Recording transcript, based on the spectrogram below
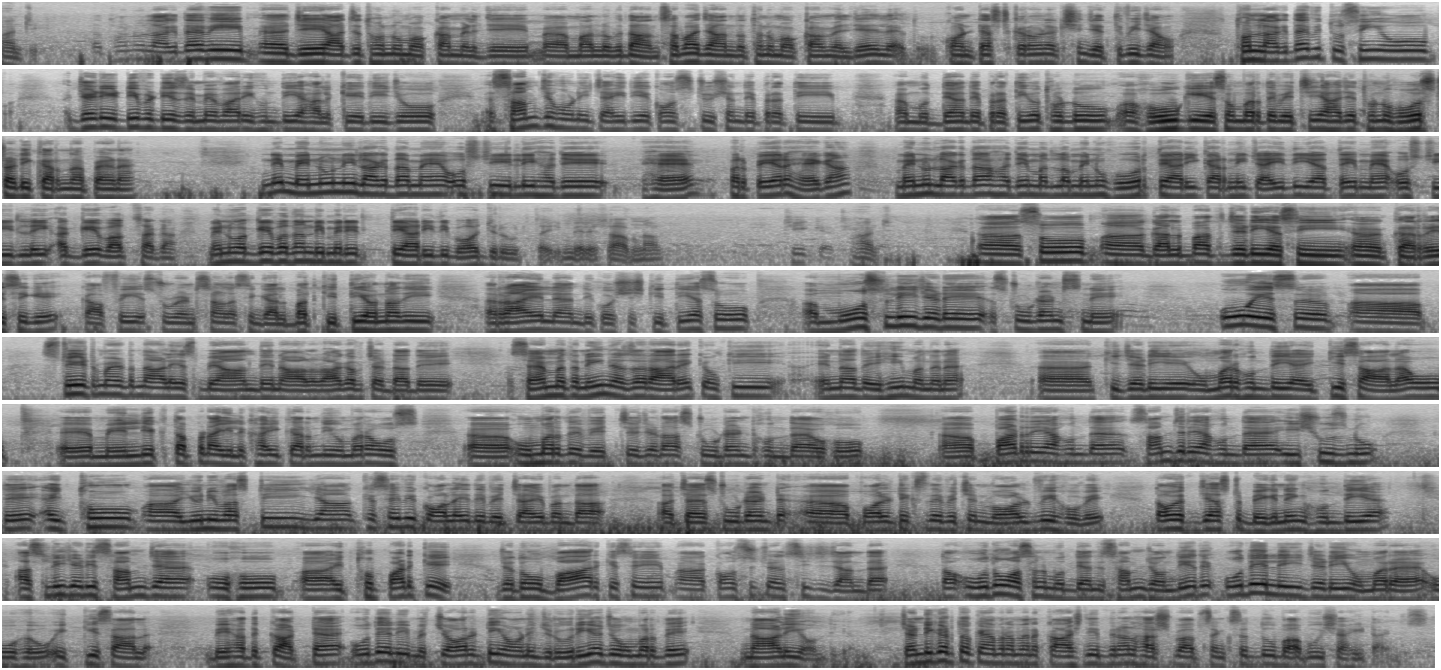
ਹਾਂਜੀ। ਤੁਹਾਨੂੰ ਲੱਗਦਾ ਵੀ ਅ, ਜੇ ਅੱਜ ਤੁਹਾਨੂੰ ਮੌਕਾ ਮਿਲ ਜੇ ਅ, ਮੰਨ ਲਓ ਵਿਧਾਨ ਸਭਾ ਜਾਣ ਦਾ ਤੁਹਾਨੂੰ ਮੌਕਾ ਮਿਲ ਜੇ ਕੰਟੈਸਟ ਕਰੋ ਇਲੈਕਸ਼ਨ ਜਿੱਤ ਵੀ ਜਾਓ ਤੁਹਾਨੂੰ ਲੱਗਦਾ ਵੀ ਤੁਸੀਂ ਉਹ ਜਿਹੜੀ ਏਡੀ ਵੱਡੀ ਜ਼ਿੰਮੇਵਾਰੀ ਹੁੰਦੀ ਹੈ ਹਲਕੇ ਦੀ ਜੋ ਸਮਝ ਹੋਣੀ ਚਾਹੀਦੀ ਹੈ ਕਨਸਟੀਟਿਊਸ਼ਨ ਦੇ ਪ੍ਰਤੀ ਅ, ਮੁੱਦਿਆਂ ਦੇ ਪ੍ਰਤੀ ਉਹ ਤੁਹਾਨੂੰ ਅ, ਹੋਊਗੀ ਇਸ ਉਮਰ ਦੇ ਵਿੱਚ ਜਾਂ ਹਜੇ ਤੁਹਾਨੂੰ ਹੋਰ ਸਟੱਡੀ ਕਰਨਾ ਪੈਣਾ ਹੈ? ਨਹੀਂ ਮੈਨੂੰ ਨਹੀਂ ਲੱਗਦਾ ਮੈਂ ਉਸ ਚੀਜ਼ ਲਈ ਹਜੇ ਹੈ ਪ੍ਰਪੇਅਰ ਹੈਗਾ ਮੈਨੂੰ ਲੱਗਦਾ ਹਜੇ ਮਤਲਬ ਮੈਨੂੰ ਹੋਰ ਤਿਆਰੀ ਕਰਨੀ ਚਾਹੀਦੀ ਆ ਤੇ ਮੈਂ ਉਸ ਚੀਜ਼ ਲਈ ਅੱਗੇ ਵੱਧ ਸਕਾਂ ਮੈਨੂੰ ਅੱਗੇ ਵਧਣ ਲਈ ਮੇਰੀ ਤਿਆਰੀ ਦੀ ਬਹੁਤ ਜ਼ਰੂਰਤ ਹੈ ਜੀ ਮੇਰੇ ਹਿਸਾਬ ਨਾਲ ਠੀਕ ਹੈ ਹਾਂਜੀ ਅ, ਸੋ ਅ, ਗੱਲਬਾਤ ਜਿਹੜੀ ਅਸੀਂ ਅ, ਕਰ ਰਹੇ ਸੀਗੇ ਕਾਫੀ ਸਟੂਡੈਂਟਸ ਨਾਲ ਅਸੀਂ ਗੱਲਬਾਤ ਕੀਤੀ ਹੈ ਉਹਨਾਂ ਦੀ رائے ਲੈਣ ਦੀ ਕੋਸ਼ਿਸ਼ ਕੀਤੀ ਹੈ ਸੋ ਮੋਸਟਲੀ ਜਿਹੜੇ ਸਟੂਡੈਂਟਸ ਨੇ ਉਹ ਇਸ ਸਟੇਟਮੈਂਟ ਨਾਲ ਇਸ ਬਿਆਨ ਦੇ ਨਾਲ ਰਾਘਵ ਚੱਡਾ ਦੇ ਸਹਿਮਤ ਨਹੀਂ ਨਜ਼ਰ ਆ ਰਹੇ ਕਿਉਂਕਿ ਇਹਨਾਂ ਦਾ ਇਹੀ ਮੰਨਣਾ ਹੈ ਕਿ ਜਿਹੜੀ ਇਹ ਉਮਰ ਹੁੰਦੀ ਹੈ 21 ਸਾਲ ਆ, ਉਹ ਮੇਨਲੀ ਇੱਕ ਤਾਂ ਪੜ੍ਹਾਈ ਲਿਖਾਈ ਕਰਨ ਦੀ ਉਮਰ ਆ, ਉਸ ਉਮਰ ਦੇ ਵਿੱਚ ਜਿਹੜਾ ਸਟੂਡੈਂਟ ਹੁੰਦਾ, ਉਹ ਪੜ੍ਹ ਰਿਹਾ ਹੁੰਦਾ, ਸਮਝ ਰਿਹਾ ਹੁੰਦਾ ਇਸ਼ੂਜ਼ ਨੂੰ ਤੇ ਇੱਥੋਂ ਯੂਨੀਵਰਸਿਟੀ ਜਾਂ ਕਿਸੇ ਵੀ ਕਾਲਜ ਦੇ ਵਿੱਚ ਆਏ ਬੰਦਾ ਚਾਹੇ ਸਟੂਡੈਂਟ ਪੋਲਿਟਿਕਸ ਦੇ ਵਿੱਚ ਇਨਵੋਲਵ ਵੀ ਹੋਵੇ, ਤਾਂ ਉਹ ਇੱਕ ਜਸਟ ਬਿਗਨਿੰਗ ਹੁੰਦੀ ਹੈ। ਅਸਲੀ ਜਿਹੜੀ ਸਮਝ ਹੈ, ਉਹ ਇੱਥੋਂ ਪੜ੍ਹ ਕੇ ਜਦੋਂ ਬਾਹਰ ਕਿਸੇ ਕਨਸਟੀਚੁਐਂਸੀ 'ਚ ਜਾਂਦਾ ਤਾਂ ਉਦੋਂ ਅਸਲ ਮੁੱਦਿਆਂ ਦੀ ਸਮਝ ਆਉਂਦੀ ਹੈ ਤੇ ਉਹਦੇ ਲਈ ਜਿਹੜੀ ਉਮਰ ਹੈ, ਉਹ 21 ਸਾਲ ਬੇਹੱਦ ਘੱਟ ਹੈ। ਉਹਦੇ ਲਈ ਮੈਚੋਰਿਟੀ ਆਉਣੀ ਜ਼ਰੂਰੀ ਹੈ, ਜੋ ਉਮਰ ਦੇ ਨਾਲ ਹੀ ਆਉਂਦੀ ਹੈ। ਚੰਡੀਗੜ੍ਹ ਤੋਂ ਕੈਮਰਾਮੈਨ ਆਕਾਸ਼ਦੀਪ ਦੇ ਨਾਲ ਹਰਸ਼ਬਾਬ ਸਿੰਘ ਸਿੱਧੂ, ਬਾਬੂ ਸ਼ਾਹੀ ਟਾਈਮਸ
